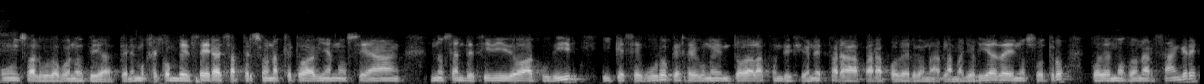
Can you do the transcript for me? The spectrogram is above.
Un saludo, buenos días. Tenemos que convencer a esas personas que todavía no se han, no se han decidido a acudir y que seguro que reúnen todas las condiciones para, para poder donar. La mayoría de nosotros podemos donar sangre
